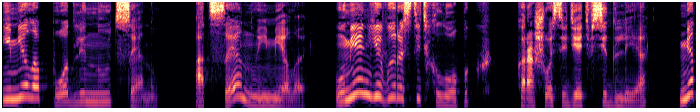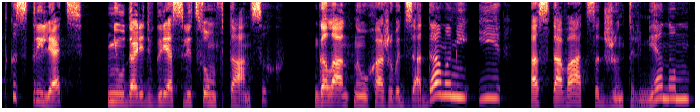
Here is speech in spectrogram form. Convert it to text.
имело подлинную цену. А цену имело умение вырастить хлопок, хорошо сидеть в седле, метко стрелять, не ударить в грязь лицом в танцах, галантно ухаживать за дамами и оставаться джентльменом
